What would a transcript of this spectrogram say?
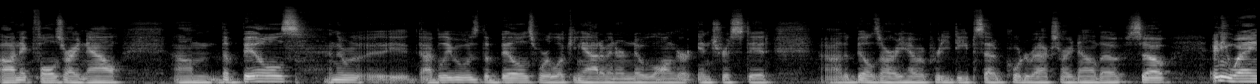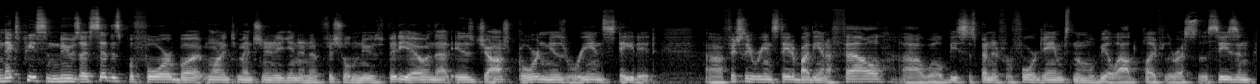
uh, Nick Foles right now. Um, the Bills, and there were, I believe it was the Bills, were looking at him and are no longer interested. Uh, the Bills already have a pretty deep set of quarterbacks right now, though. So, anyway, next piece of news. I've said this before, but wanted to mention it again in an official news video, and that is Josh Gordon is reinstated. Uh, officially reinstated by the NFL, uh, will be suspended for four games, and then will be allowed to play for the rest of the season.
